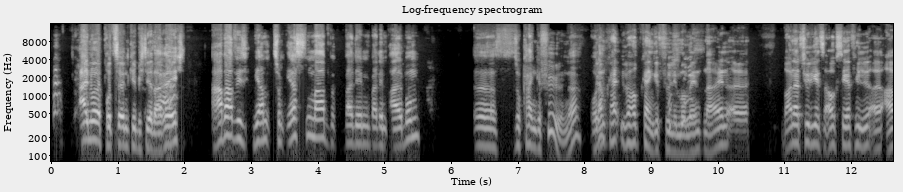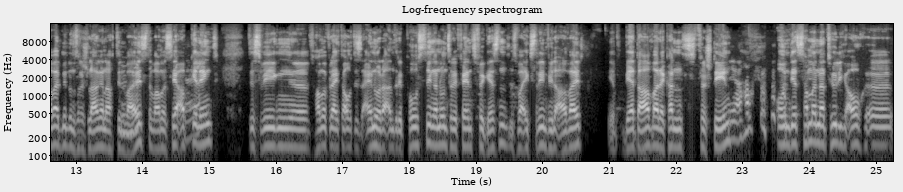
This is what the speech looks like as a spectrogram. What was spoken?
100 Prozent gebe ich dir da Ja. recht. Aber wir, wir haben zum ersten Mal bei dem, bei dem Album äh, so kein Gefühl, ne? Wir Oder? haben kein, überhaupt kein Gefühl im Moment, nein. Äh, war natürlich jetzt auch sehr viel äh, Arbeit mit unserer Schlager nach den Mhm. Weiß. Da waren wir sehr ja. abgelenkt. Deswegen äh, haben wir vielleicht auch das eine oder andere Posting an unsere Fans vergessen. Es war extrem viel Arbeit. Wer da war, der kann es verstehen. Ja, Und jetzt haben wir natürlich auch äh,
